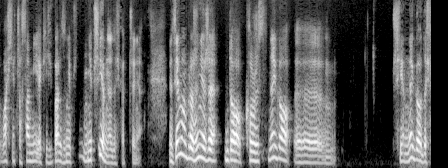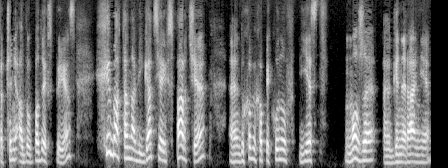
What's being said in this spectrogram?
właśnie czasami jakieś bardzo nieprzyjemne doświadczenia. Więc ja mam wrażenie, że do korzystnego, e, przyjemnego doświadczenia of body experience chyba ta nawigacja i wsparcie e, duchowych opiekunów jest może e, generalnie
